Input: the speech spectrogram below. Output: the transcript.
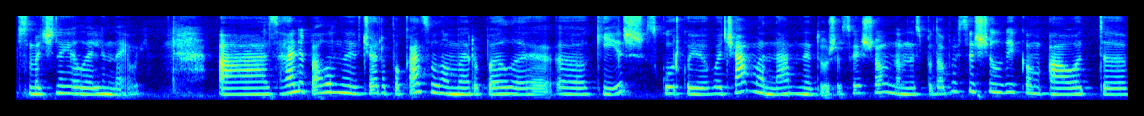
смачний, але лінивий. А з Галі Павловною вчора показувала, ми робили е, кіш з куркою і овочами. Нам не дуже зайшов, нам не сподобався з чоловіком. А от е,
